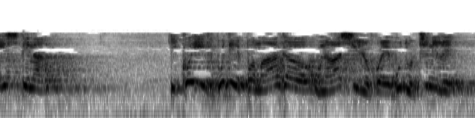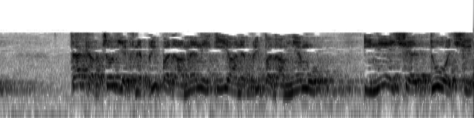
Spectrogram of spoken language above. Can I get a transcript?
istina i koji ih bude pomagao u nasilju koje budu činili takav čovjek ne pripada meni i ja ne pripadam njemu i neće doći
